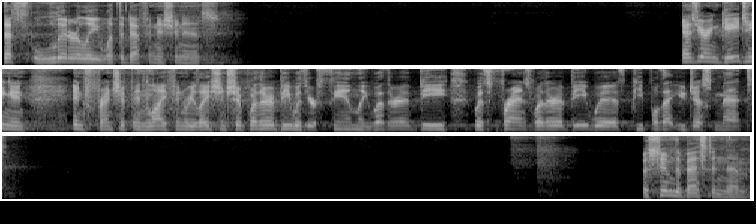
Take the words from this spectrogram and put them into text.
That's literally what the definition is. As you're engaging in, in friendship, in life, in relationship, whether it be with your family, whether it be with friends, whether it be with people that you just met, assume the best in them.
